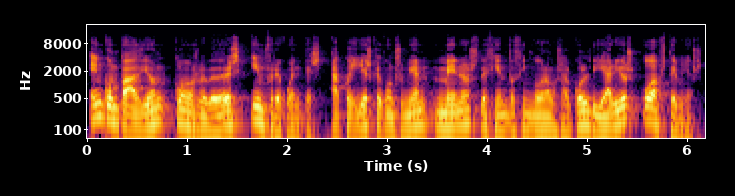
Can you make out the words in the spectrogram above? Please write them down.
en comparación con los bebedores infrecuentes, aquellos que consumían menos de 105 gramos de alcohol diarios o abstemios.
